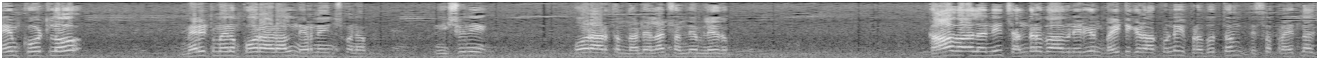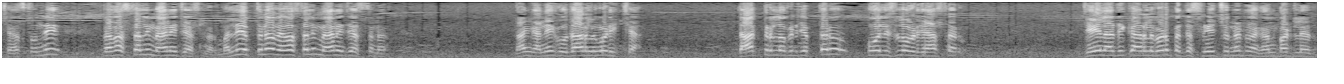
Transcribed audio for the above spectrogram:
మేము కోర్టులో మెరిట్ మీద పోరాడాలని నిర్ణయించుకున్నాం. ఈ ఇష్యూని పోరాడుతాం. దాంట్లో ఎలాంటి సందేహం లేదు. కావాలని చంద్రబాబు నాయుడు గారిని బయటికి రాకుండా ఈ ప్రభుత్వం విశ్వ ప్రయత్నాలు చేస్తుంది. వ్యవస్థల్ని మేనేజ్ చేస్తున్నారు. మళ్ళీ చెప్తున్నా వ్యవస్థల్ని మేనేజ్ చేస్తున్నారు దానికి అనేక ఉదాహరణలు కూడా ఇచ్చా. డాక్టర్లు ఒకటి చెప్తారు పోలీసులు ఒకటి చేస్తారు. జైలు అధికారులు కూడా పెద్ద స్వేచ్ఛ ఉన్నట్టు నాకు కనపట్లేదు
